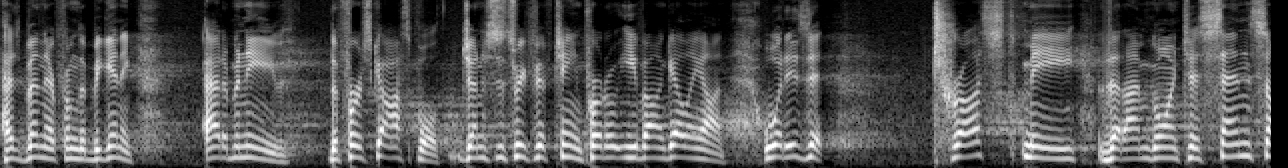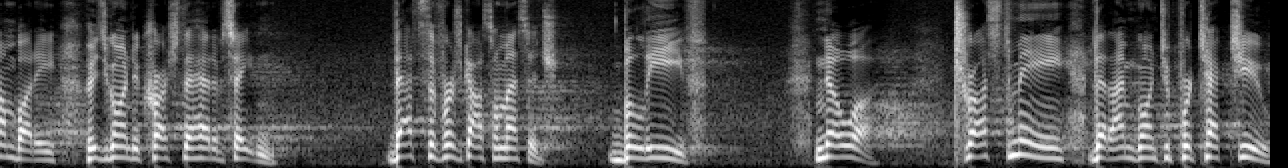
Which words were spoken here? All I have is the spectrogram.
has been there from the beginning. Adam and Eve, the first gospel, Genesis 3:15, proto-evangelion. What is it? Trust me that I'm going to send somebody who's going to crush the head of Satan. That's the first gospel message. Believe. Noah, trust me that I'm going to protect you.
